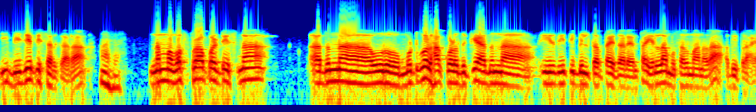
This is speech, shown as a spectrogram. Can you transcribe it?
ಈ ಬಿಜೆಪಿ ಸರ್ಕಾರ ಹಾಂ ಸರ್. ನಮ್ಮ ವಕ್ಫ್ ಪ್ರಾಪರ್ಟೀಸ್ನ ಅದನ್ನ ಅವರು ಮುಟ್ಗೋಲ್ ಹಾಕೊಳ್ಳೋದಕ್ಕೆ ಅದನ್ನ ಈ ರೀತಿ ಬಿಲ್ ತರ್ತಾ ಇದ್ದಾರೆ ಅಂತ ಎಲ್ಲ ಮುಸಲ್ಮಾನರ ಅಭಿಪ್ರಾಯ.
